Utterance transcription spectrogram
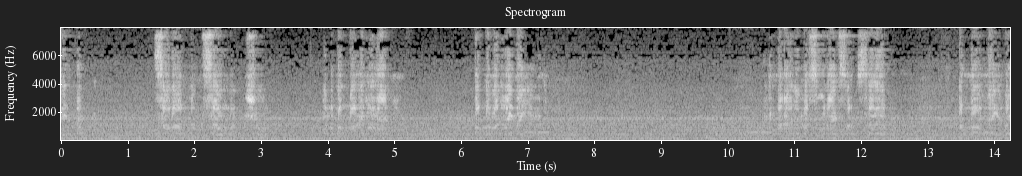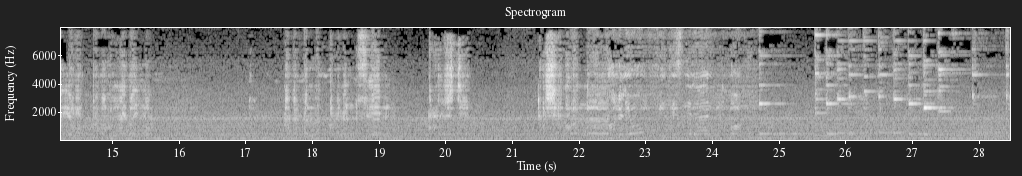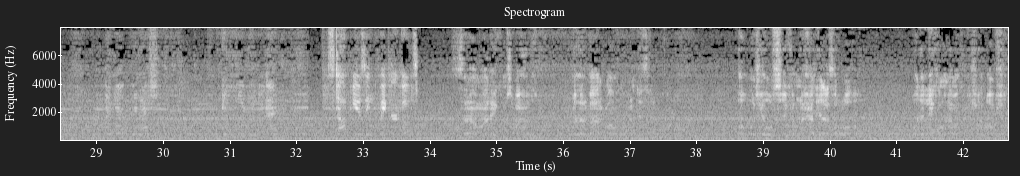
حزبك صلاتك صومك شو؟ تبقى الله الحامي الله ما حيضيعني مثل ما قال الرسول عليه الصلاه والسلام الله لا يضيعك أنا ما حيضيعك أنا هلأ اعلن اسلامي على جديد أشهد أن اليوم using Quaker oats. السلام عليكم صباح الخير. من البارح موقف الجسر أول شيء أوصيكم لحد يدعس الروضة وأدليكم على ما إن شاء الله. وبشكرك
